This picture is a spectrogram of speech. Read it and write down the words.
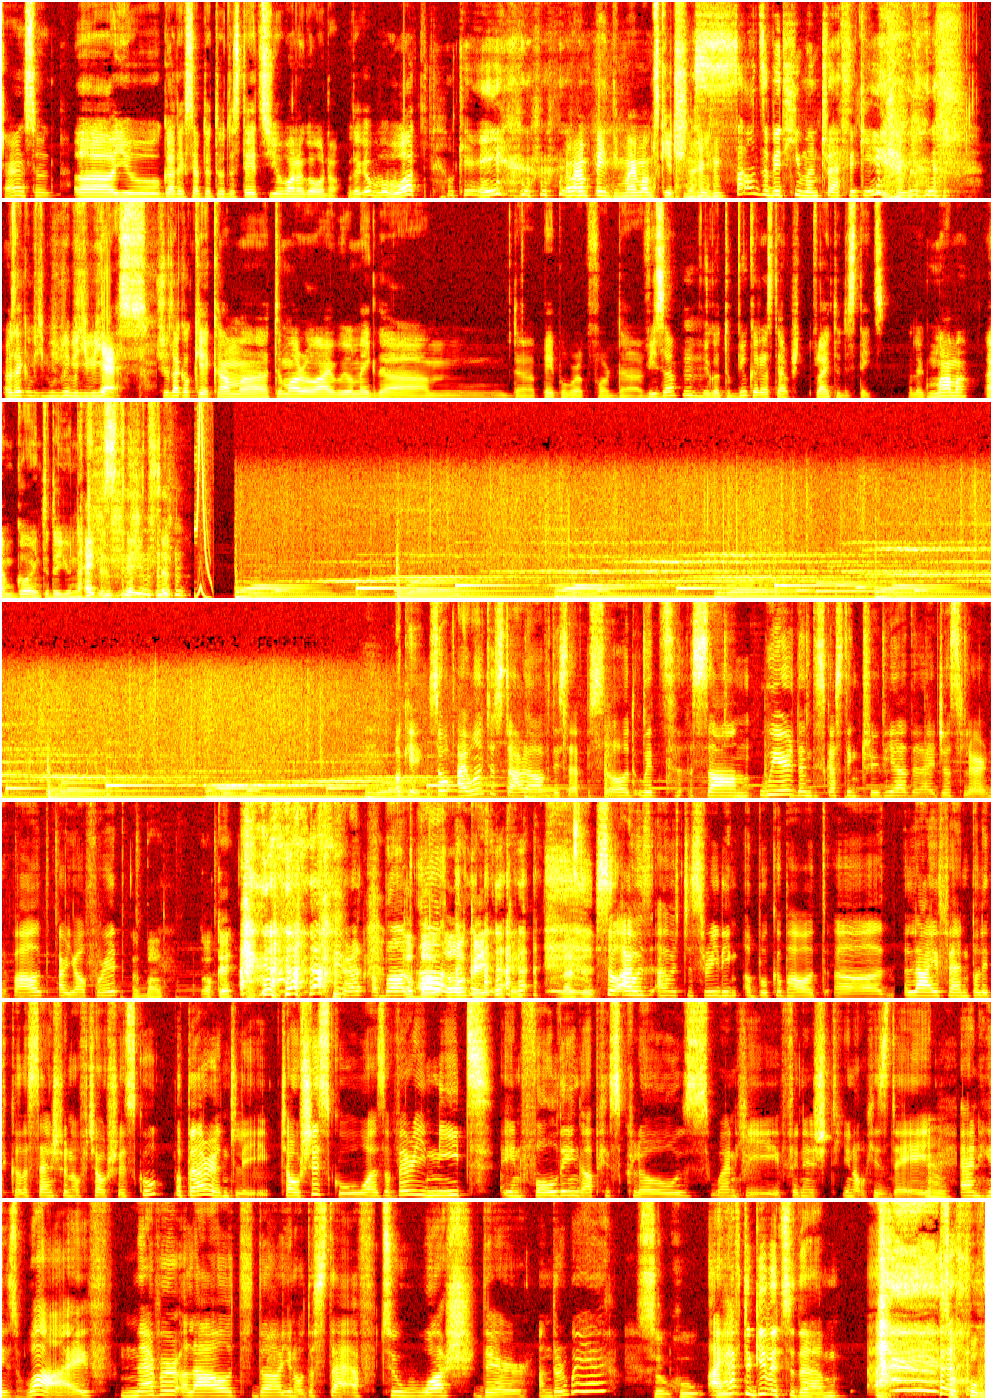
I answered, uh, you got accepted to the States, you wanna go or no? Like, "Uh, what? Okay. I'm painting my mom's kitchen. Sounds a bit human trafficking. I was like, yes. She was like, okay, come uh, tomorrow. I will make the um, the paperwork for the visa. You go to Bucharest and fly to the States. I was like, Mama, I'm going to the United States. Okay, so I want to start off this episode with some weird and disgusting trivia that I just learned about. Are you all for it? About okay, about about uh, oh, okay, okay. That's it. So I was I was just reading a book about uh, life and political ascension of Ceausescu. Apparently, Ceausescu was a very neat in folding up his clothes when he finished, you know, his day, and his wife never allowed the you know the staff to wash their underwear. So who? I have to give it to them. So who?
